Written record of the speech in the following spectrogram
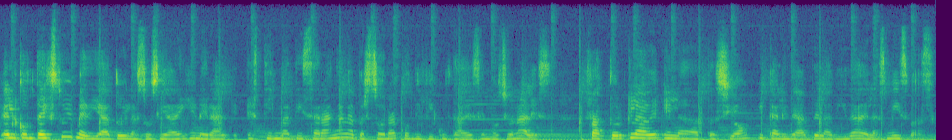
El contexto inmediato y la sociedad en general estigmatizarán a la persona con dificultades emocionales, factor clave en la adaptación y calidad de la vida de las mismas.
